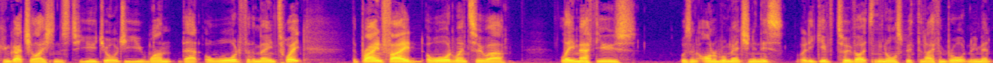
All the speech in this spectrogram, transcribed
congratulations to you, Georgie. You won that award for the mean tweet. The Brain Fade award went to uh, Leigh Matthews. Was an honourable mention in this. Where did he give two votes in the Norm Smith to Nathan Broad, and he meant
